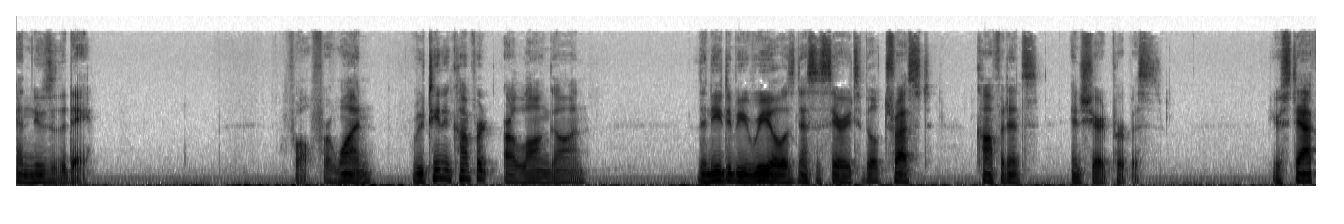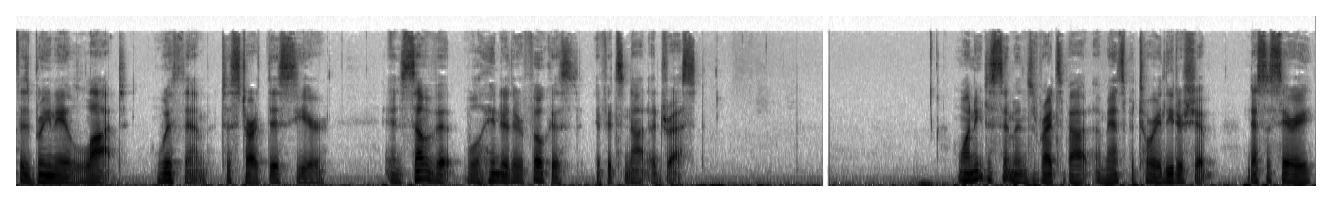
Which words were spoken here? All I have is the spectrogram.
and news of the day? Well, for one, routine and comfort are long gone. The need to be real is necessary to build trust, confidence, and shared purpose. Your staff is bringing a lot with them to start this year, and some of it will hinder their focus if it's not addressed. Juanita Simmons writes about emancipatory leadership necessary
